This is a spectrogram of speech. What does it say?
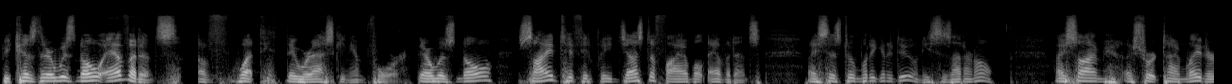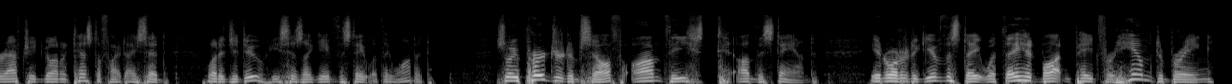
because there was no evidence of what they were asking him for. There was no scientifically justifiable evidence. And I says to him, What are you going to do? And he says, I don't know. I saw him a short time later after he'd gone and testified. I said, What did you do? He says, I gave the state what they wanted. So he perjured himself on the, on the stand in order to give the state what they had bought and paid for him to bring,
